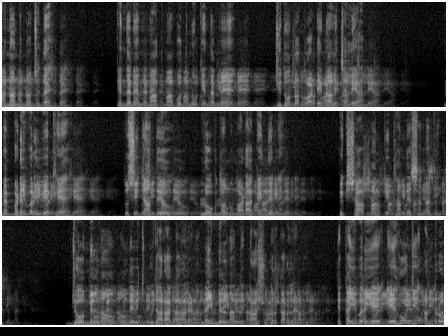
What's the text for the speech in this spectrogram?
ਆਨੰਦ ਪੁੱਛਦਾ ਹੈ। ਕਹਿੰਦੇ ਨੇ ਮਹਾਤਮਾ ਬੁੱਧ ਨੂੰ ਕਹਿੰਦਾ ਮੈਂ ਜਦੋਂ ਦਾ ਤੁਹਾਡੇ ਨਾਲ ਚੱਲਿਆ ਮੈਂ ਬੜੀ ਵਾਰੀ ਵੇਖਿਆ ਹੈ। ਤੁਸੀਂ ਜਾਣਦੇ ਹੋ ਲੋਕ ਤੁਹਾਨੂੰ ਮਾੜਾ ਕਹਿੰਦੇ ਨੇ। ਭਿਕਸ਼ਾ ਮੰਗ ਕੇ ਖਾਂਦੇ ਸਨ ਨਾ ਜੀ। ਜੋ। ਮਿਲਣਾ ਉਹਦੇ ਵਿੱਚ ਗੁਜ਼ਾਰਾ ਕਰ ਲੈਣਾ ਨਹੀਂ ਮਿਲਣਾ ਤੇ ਤਾਂ ਸ਼ੁਕਰ ਕਰ ਲੈਣਾ। ਤੇ ਕਈ ਵਾਰੀ ਇਹ ਇਹੋ ਜਿਹੇ ਅੰਦਰੋਂ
